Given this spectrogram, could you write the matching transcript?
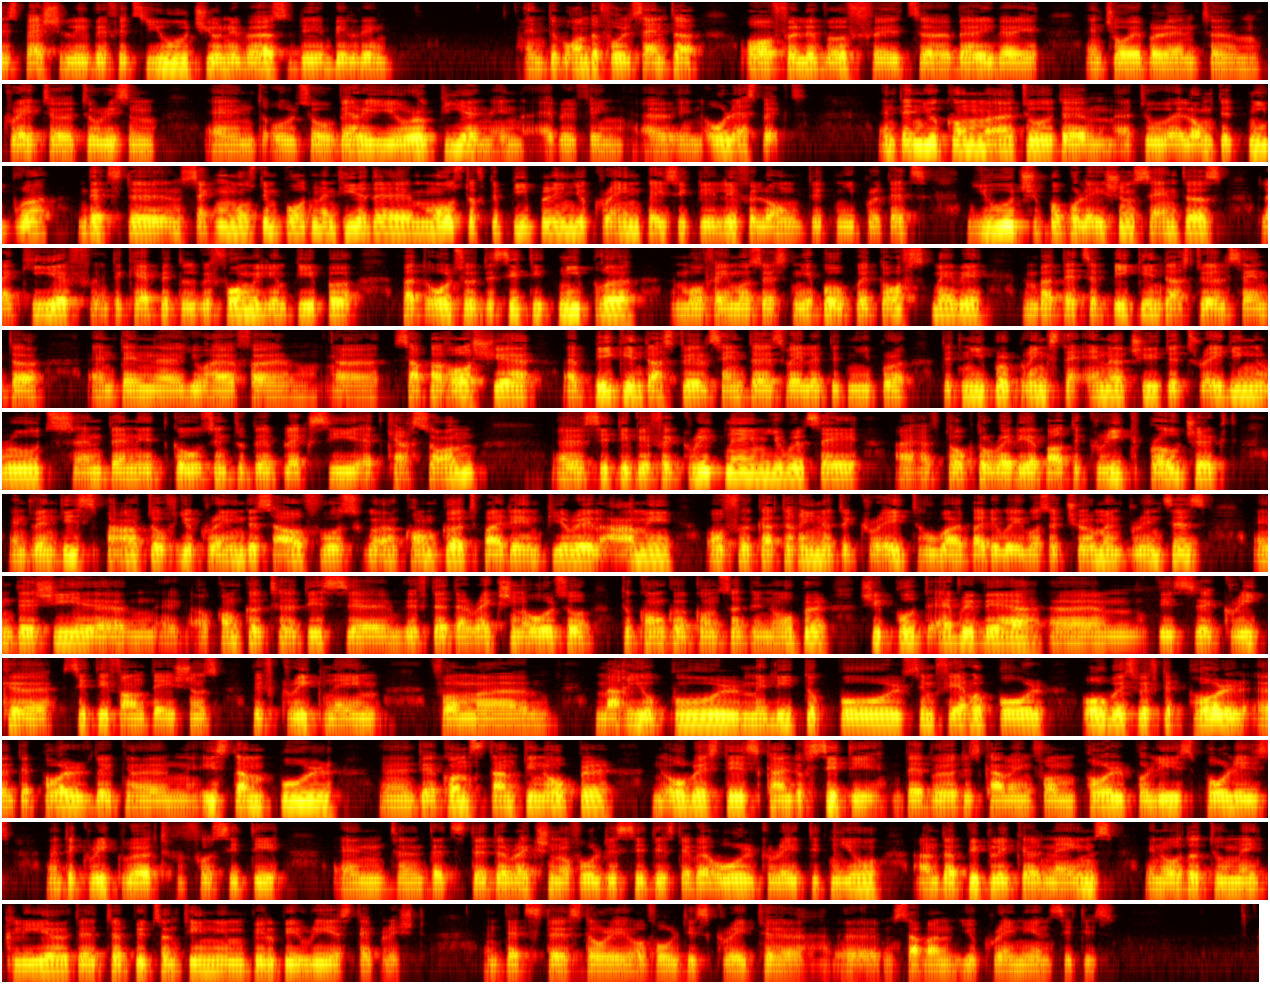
especially with its huge university building and the wonderful center of Lvov. It's uh, very, very enjoyable and um, great uh, tourism and also very European in everything, uh, in all aspects and then you come uh, to the uh, to along the Dnieper. That's the second most important, and here the most of the people in Ukraine basically live along the Dnieper. That's huge population centers like Kiev, the capital, with four million people, but also the city Dnieper, more famous as Dnipropetrovsk maybe, but that's a big industrial center and then uh, you have um, uh, Zaporozhye, a big industrial center as well at the Dnieper. The Dnieper brings the energy, the trading routes, and then it goes into the Black Sea at Kherson, a city with a Greek name, you will say. I have talked already about the Greek project. And when this part of Ukraine, the south, was uh, conquered by the imperial army of uh, Catherine the Great, who, uh, by the way, was a German princess, and uh, she um, uh, conquered uh, this with the direction also to conquer Constantinople. She put everywhere um, these Greek city foundations with Greek name from um, Mariupol, Melitopol, Simferopol, always with the Pol, uh, the Pol, the um, Istanbul, uh, the Constantinople, always this kind of city. The word is coming from Pol, police, polis, the Greek word for city. And uh, that's the direction of all the cities. They were all created new under biblical names in order to make clear that uh, Byzantium will be re-established. And that's the story of all these great uh, uh, southern Ukrainian cities.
